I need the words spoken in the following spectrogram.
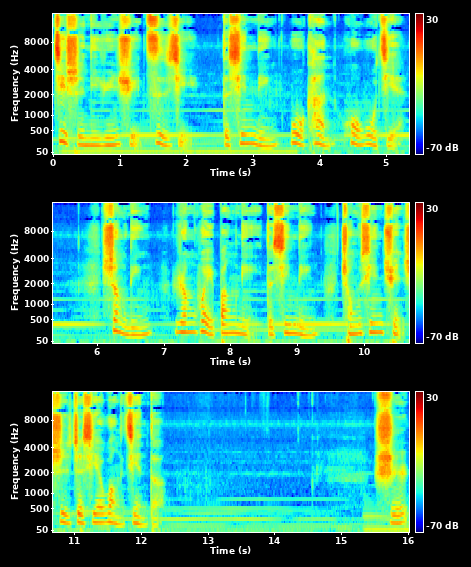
即使你允许自己的心灵误看或误解，圣灵。仍会帮你的心灵重新诠释这些望见的。十，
